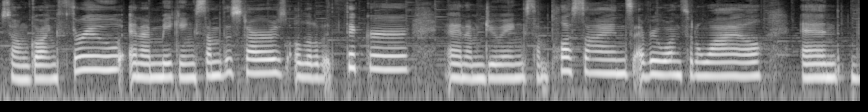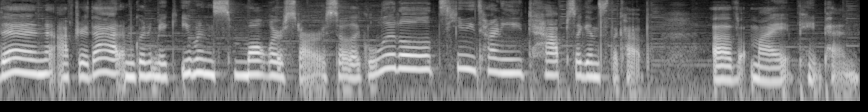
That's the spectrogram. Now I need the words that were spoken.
So I'm going through and I'm making some of the stars a little bit thicker and I'm doing some plus signs every once in a while. And then after that, I'm going to make even smaller stars. So like little teeny tiny taps against the cup of my paint pen.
